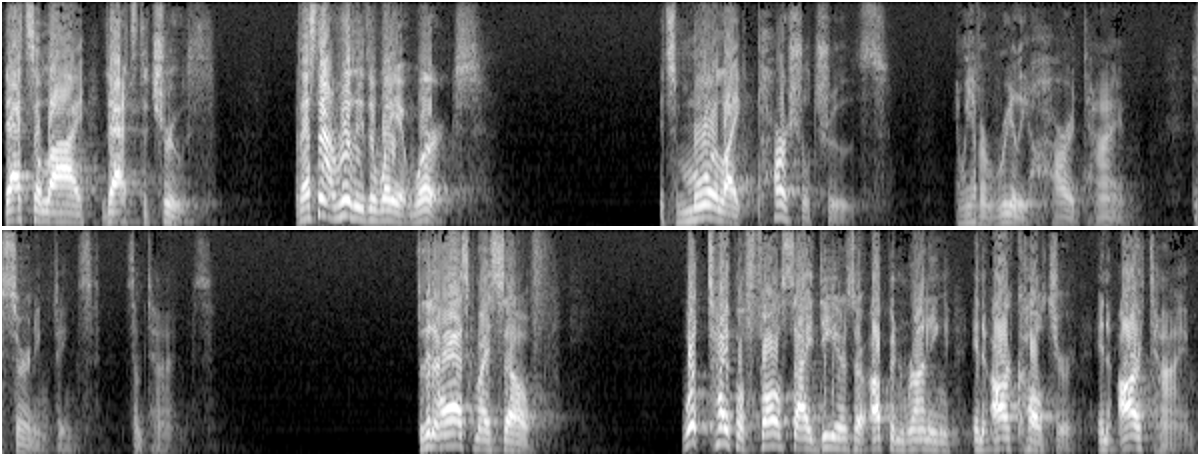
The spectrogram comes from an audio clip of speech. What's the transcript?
That's a lie, that's the truth. But that's not really the way it works. It's more like partial truths. And we have a really hard time discerning things sometimes. So then I ask myself, what type of false ideas are up and running in our culture, in our time?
